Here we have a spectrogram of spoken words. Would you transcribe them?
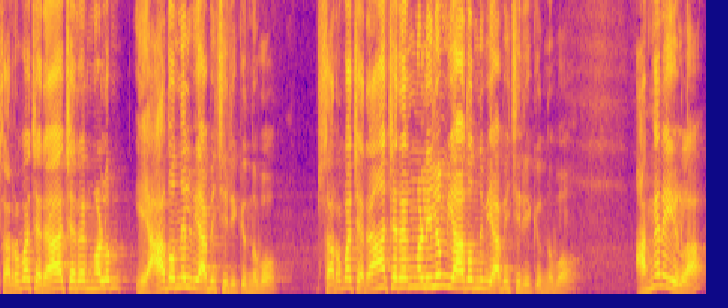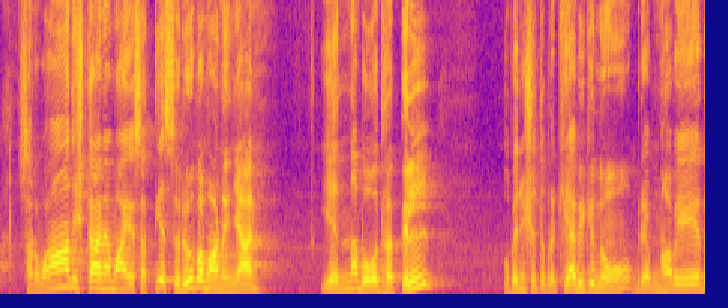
സർവചരാചരങ്ങളും യാതൊന്നിൽ വ്യാപിച്ചിരിക്കുന്നുവോ? സർവചരാചരങ്ങളിലും യാതൊന്ന് വ്യാപിച്ചിരിക്കുന്നുവോ? അങ്ങനെയുള്ള സർവാധിഷ്ഠാനമായ സത്യസ്വരൂപമാണ് ഞാൻ എന്ന ബോധത്തിൽ ഉപനിഷത്ത് പ്രഖ്യാപിക്കുന്നു ബ്രഹ്മവേദ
